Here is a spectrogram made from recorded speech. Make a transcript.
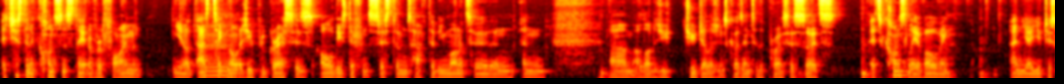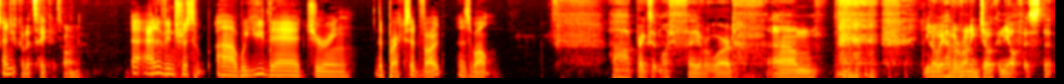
it's just in a constant state of refinement you know, as mm. technology progresses, all these different systems have to be monitored, and and um, a lot of due, due, diligence goes into the process. So it's it's constantly evolving, and yeah, you've just, and, you've got to take your time. Out of interest, uh, were you there during the Brexit vote as well? Ah, Brexit, my favourite word. Um, you know, we have a running joke in the office that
